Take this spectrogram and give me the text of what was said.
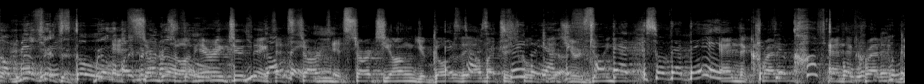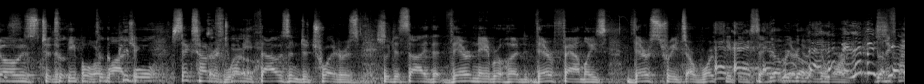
up. We don't elementary listen. We don't know why It they picking starts- guns So. I'm hearing two things. It starts it starts young. You go It to the elementary school kids. You're doing it. so that they And the can feel credit comfortable and the with the goes to the To- people who are watching. people as 620,000 Detroiters who decide that their neighborhood, their families, their streets are worth And- keeping and- safe. and we We're go. doing let, the let me, let me The share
